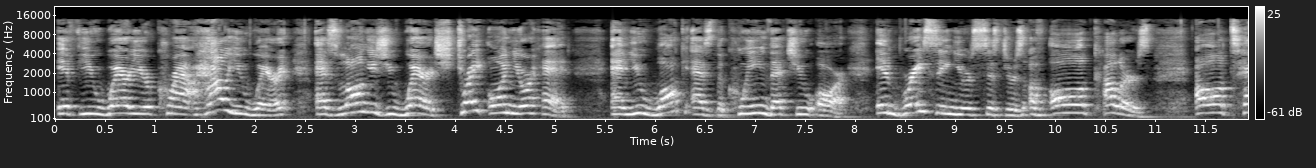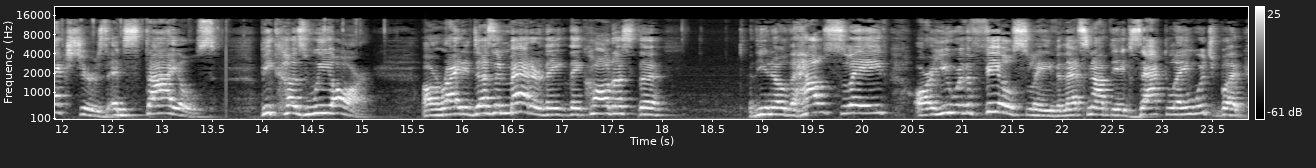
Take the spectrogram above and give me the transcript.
if you wear your crown, how you wear it, as long as you wear it straight on your head and you walk as the queen that you are, embracing your sisters of all colors, all textures and styles, because we are. All right. It doesn't matter. They, they called us the, you know, the house slave or you were the field slave. And that's not the exact language, but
